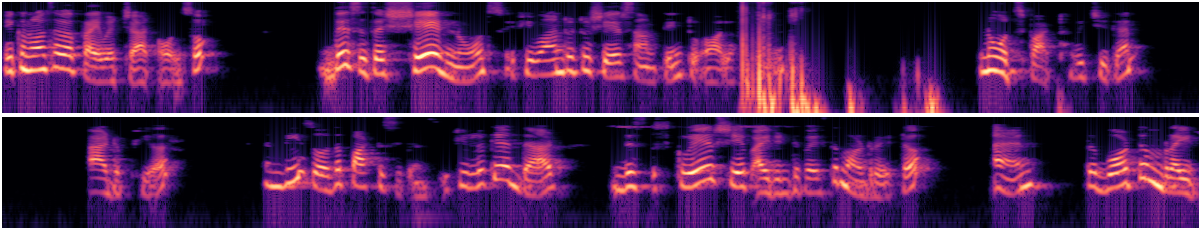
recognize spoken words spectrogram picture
You can also have a private chat also. This is the shared notes if you wanted to share something to all of them. Notes part which you can add up here. And these are the participants. If you look at that, this square shape identifies the moderator and the bottom right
